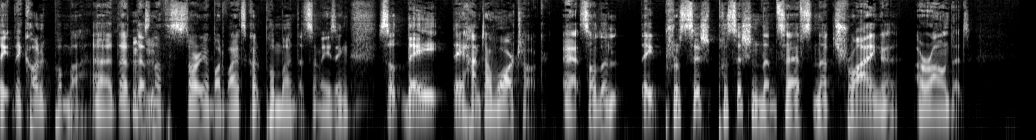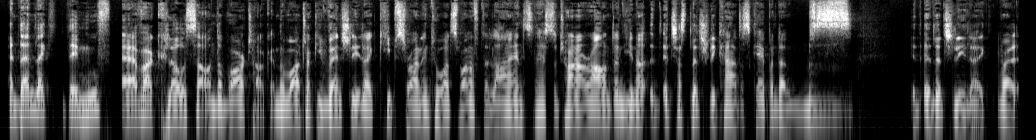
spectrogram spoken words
They, they call it pumba. Uh, that, there's another story about why it's called pumba, and that's amazing. So they they hunt a warthog. Uh, so the, they position, position themselves in a triangle around it. And then like they move ever closer on the warthog and the warthog eventually like keeps running towards one of the lions and has to turn around. And you know it, it just literally can't escape. And then bzzz, it, it literally like well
